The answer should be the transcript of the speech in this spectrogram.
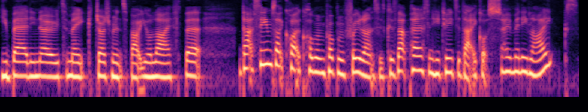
you barely know to make judgments about your life. But that seems like quite a common problem with freelancers because that person who tweeted that, it got so many likes,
